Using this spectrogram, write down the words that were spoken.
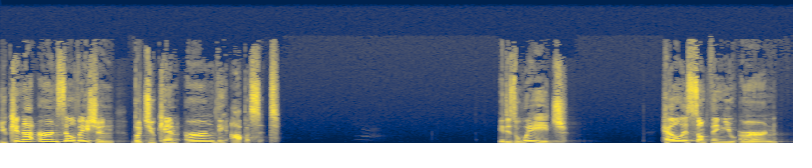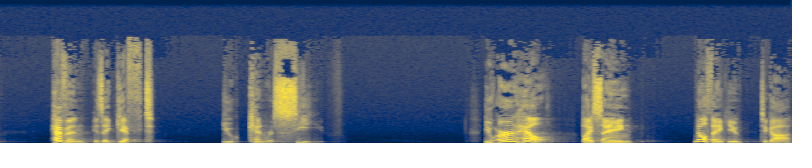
You cannot earn salvation but you can earn the opposite. It is a wage. Hell is something you earn, heaven is a gift you can receive. You earn hell by saying, no, thank you, to God.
